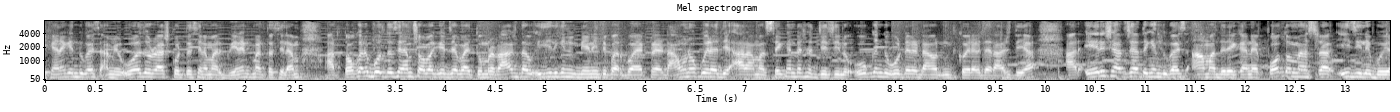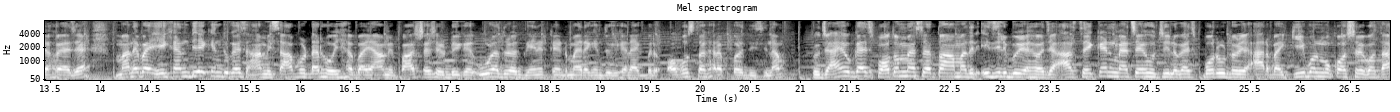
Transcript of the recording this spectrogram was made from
এখানে কিন্তু গাছ আমি ওয়াদর রাশ করতেছিলাম আর গ্রেনেড মারতেছিলাম। আর তখন বলতেছিলাম সবাইকে যে ভাই, তোমরা রাশ দাও ইজিলি কিন্তু নিয়ে নিতে পারব। একটা ডাউনও করে দিয়ে আর আমার সেকেন্ড রাশার যে ছিল, ও কিন্তু ওটারে ডাউন করে দেয় রাশ দিয়া। আর এর সাথে সাথে কিন্তু গাইস আমাদের এখানে প্রথম ম্যাচটা ইজিলি বইয়া হয়ে যায়। মানে ভাই, এখান দিয়ে কিন্তু গাইস আমি সাপোর্টার হইয়া ভাই, আমি পাঁচ রাশের দুইকে উড়া দুরা গ্রেনেড টেন্ট মারা কিন্তু এখানে একবার অবস্থা খারাপ করে দিয়েছিলাম তো যাই হোক গাইস প্রথম ম্যাচটা তো আমাদের ইজিলি বইয়া হয়ে যায়। আর সেকেন্ড ম্যাচে হচ্ছিল গাইস পরুটরি। আর ভাই, কি বলব কষ্টের কথা,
